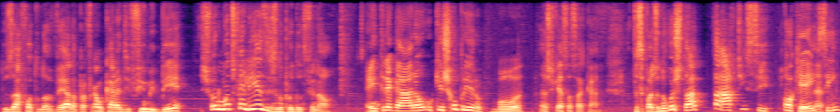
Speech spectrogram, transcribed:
de usar fotonovela pra ficar um cara de filme B, eles foram muito felizes no produto final. Entregaram o que eles cumpriram. Boa. Acho que é essa sacada. Você pode não gostar da arte em si. Ok, né? sim.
